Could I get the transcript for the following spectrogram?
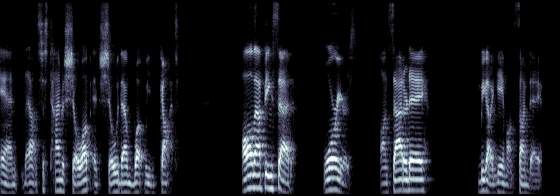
and now it's just time to show up and show them what we've got. All that being said, Warriors on Saturday, we got a game on Sunday.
